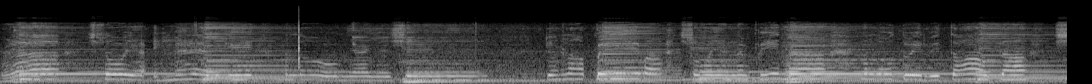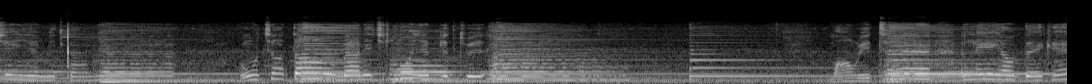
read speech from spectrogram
ဗလာချိုးရဲ့အိမ်မဲကင်းအလုံးများရဲ့ရှင်ပြန်လာပေးပါချိုးရဲ့နံပေးနာနှလုံးသွေးတွေတောက်တာရှင်ရဲ့မိသားများဘုံချတောင်းပါနေကျွန်တော်ရဲ့ပြစ်တွေအားမောင်ရီတဲ့အလေးရောက်တဲ့ခဲ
